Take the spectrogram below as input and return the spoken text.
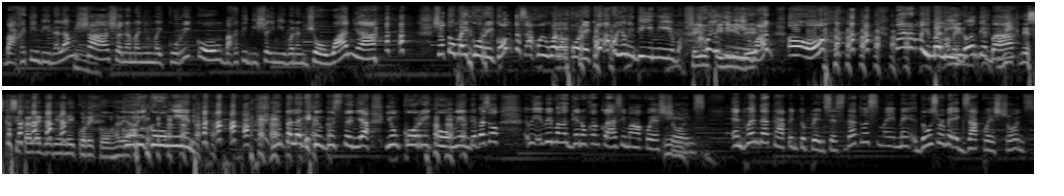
Bakit hindi na lang siya? Siya naman yung may kurikong. Bakit hindi siya iniwan ng jowa niya? Siya to may kurikong, tas ako yung walang kurikong, ako yung hindi iniwan. Siya yung, ako yung pinili. iniwan? Oo. Parang may mali may doon, di ba? Weakness kasi talaga niya may kurikong. Kurikungin. yun talaga yung gusto niya, yung kurikungin, di ba? So, may, may mga ganong kang klase mga questions. Mm. And when that happened to Princess, that was my, my those were my exact questions.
